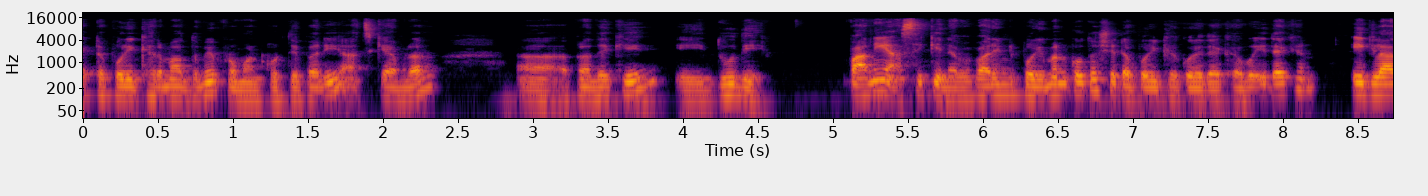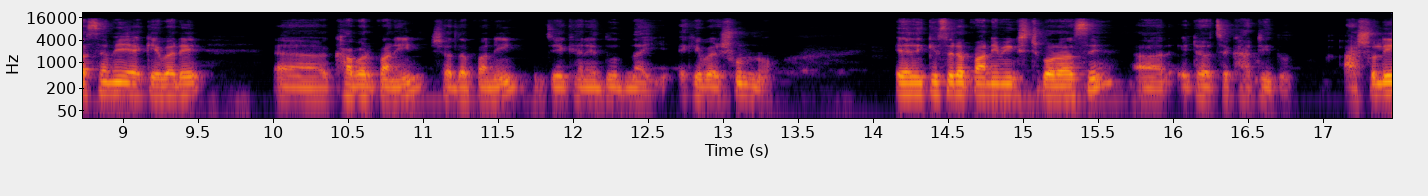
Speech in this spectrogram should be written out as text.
একটা পরীক্ষার মাধ্যমে প্রমাণ করতে পারি। আজকে আমরা আপনাদেরকে এই দুধে পানি আছে কিনা বা পানির পরিমাণ কত সেটা পরীক্ষা করে দেখাবো। এই দেখেন এই গ্লাস আমি একেবারে খাবার পানি, সাদা পানি যেখানে দুধ নাই, একেবারে শূন্য। এর কিছুটা পানি মিক্সড করা আছে আর এটা হচ্ছে খাঁটি দুধ। আসলে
